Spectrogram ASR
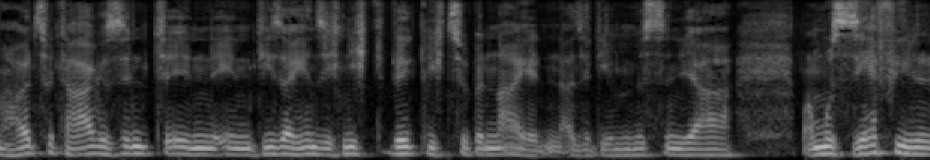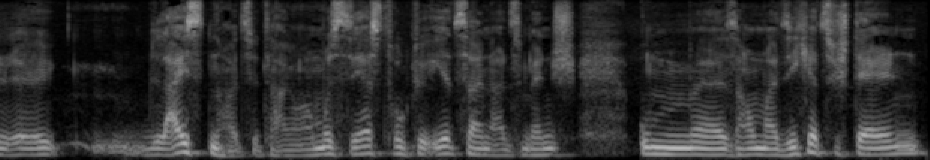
heutzutage sind in, in dieser Hinsicht nicht wirklich zu beneiden. Also die müssen ja, man muss sehr viel äh, leisten heutzutage. Man muss sehr strukturiert sein als Mensch, um, äh, sagen wir mal, sicherzustellen,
